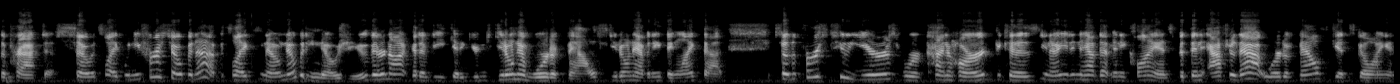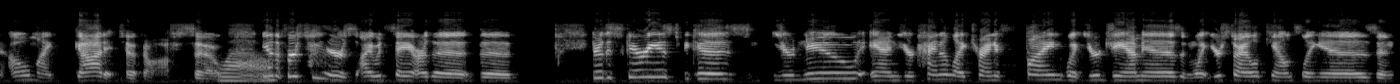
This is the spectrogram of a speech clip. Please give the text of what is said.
the practice. So it's like when you first open up, it's like you know nobody knows you. They're not going to be getting you. You don't have word of mouth. You don't have anything like that. So the first two years were kind of hard because you know you didn't have that many clients. But then after that, word of mouth gets going, and oh my god, it took off. So Wow. yeah, the first two years I would say are the the they're the scariest because you're new and you're kind of like trying to find what your jam is and what your style of counseling is and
